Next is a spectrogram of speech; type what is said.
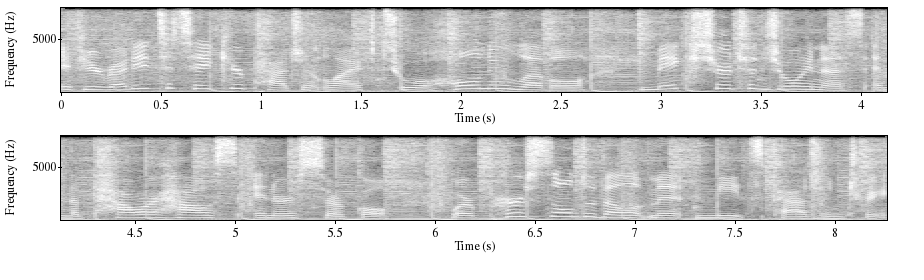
If you're ready to take your pageant life to a whole new level, make sure to join us in the Powerhouse Inner Circle, where personal development meets pageantry.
